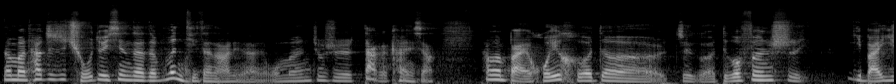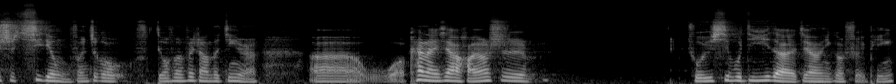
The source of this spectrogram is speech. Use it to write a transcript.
那么他这支球队现在的问题在哪里呢？我们就是大概看一下，他们百回合的这个得分是一百一十七点五分，这个得分非常的惊人。呃，我看了一下，好像是。处于西部第一的这样一个水平，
